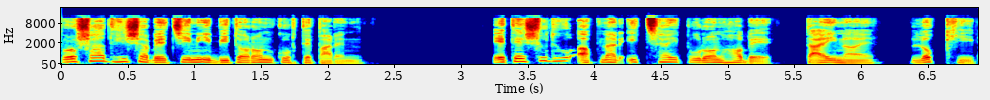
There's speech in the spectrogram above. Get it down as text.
প্রসাদ হিসাবে চিনি বিতরণ করতে পারেন। এতে শুধু আপনার ইচ্ছাই পূরণ হবে, তাই নয়, লক্ষ্মীর।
